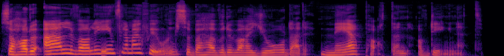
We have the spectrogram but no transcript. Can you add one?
Så har du allvarlig inflammation så behöver du vara jordad merparten av dygnet.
